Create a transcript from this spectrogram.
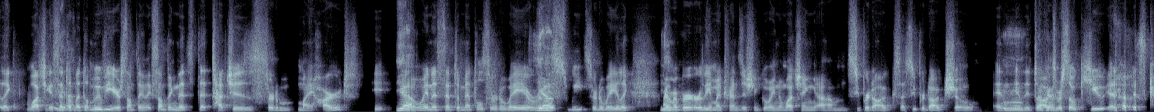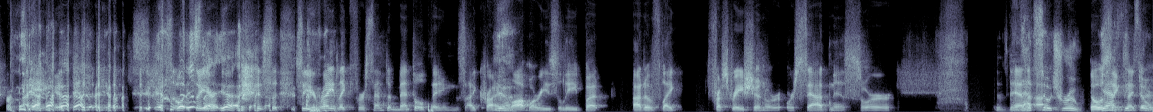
Like watching a sentimental yeah. movie or something, like something that's that touches sort of my heart, yeah. you know, in a sentimental sort of way or really yep. sweet sort of way. Like yep. I remember early in my transition going and watching um, Super Dogs, a Super Dog show, and, mm-hmm. and the dogs okay. were so cute, and I was crying. Yeah. so, so you're, yeah. so, so, you're right. Like for sentimental things, I cry a lot more easily, but out of like frustration or or sadness or then that's so true. those yeah, things, things, i don't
